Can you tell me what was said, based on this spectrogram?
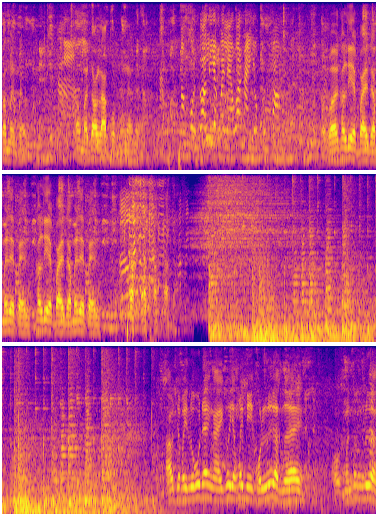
ก็มาค่ะเข้ามาต้อนรับผมทั้งนั้นนะบางคนก็เรียกไว้แล้วว่านายกลุงป้อมบอกว่าเขาเรียกไปแต่ไม่ได้เป็นเขาเรียกไปแต่ไม่ได้เป็น เอาเขาจะไปรู้ได้ไงก็ยังไม่มีคนเลือกเลยโอ้มันต้องเลือก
